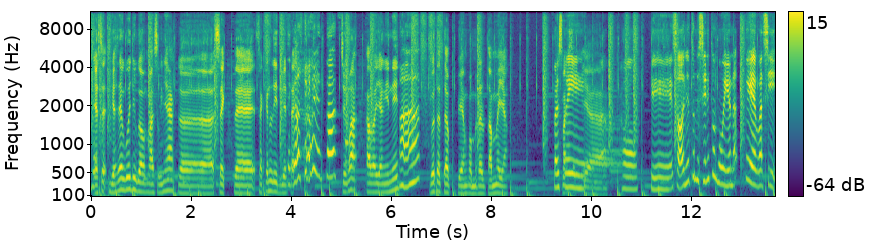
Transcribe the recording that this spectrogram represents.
biasa biasanya gue juga masuknya ke sekte second lead biasa. Cuma kalau yang ini gue tetap yang pemeran utama yang First masuk lead. ya Oke, soalnya tuh di sini tuh Boyan kayak masih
